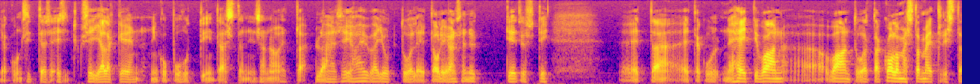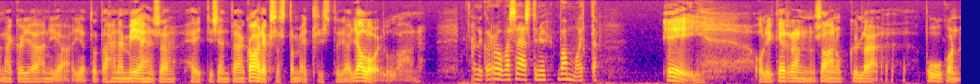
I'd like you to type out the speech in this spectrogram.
Ja kun sitten se esityksen jälkeen niin kun puhuttiin tästä, niin sanoi, että kyllähän se ihan hyvä juttu oli, että olihan se nyt tietysti, että, että kun ne heitti vaan, vaan tuota kolmesta metristä näköjään ja, ja tota hänen miehensä heitti sentään kahdeksasta metristä ja jaloillaan – Oliko rouva säästynyt vammoitta? Ei. Oli kerran saanut kyllä puukon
